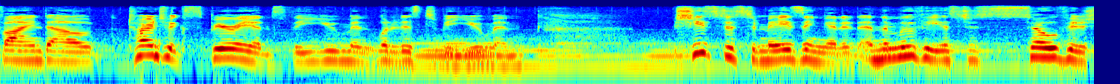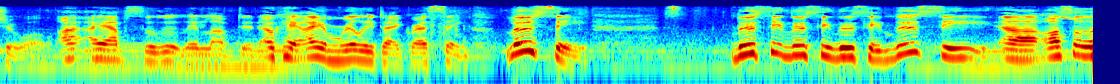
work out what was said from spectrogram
find out, trying to experience the human, what it is to be human she's just amazing at it, and the movie is just so visual. I, I absolutely loved it. Okay, I am really digressing. Lucy. Lucy, Lucy, Lucy. Lucy uh, also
